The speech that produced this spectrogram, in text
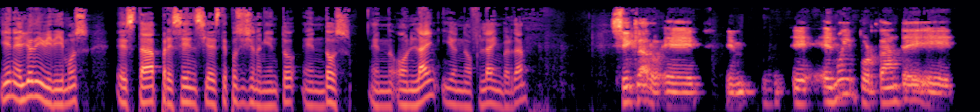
Y en ello dividimos esta presencia, este posicionamiento en dos, en online y en offline, ¿verdad? Sí, claro. Eh, em, eh, es muy importante eh,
